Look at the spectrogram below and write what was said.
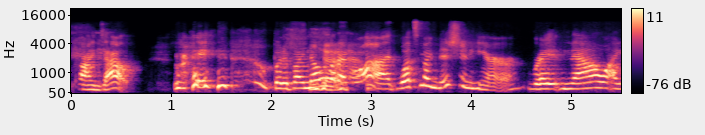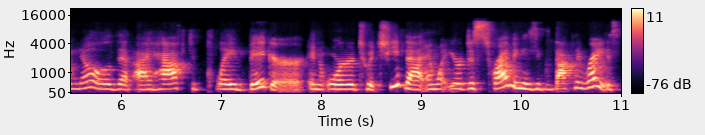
finds out right? But if I know yeah. what I want, what's my mission here? Right now, I know that I have to play bigger in order to achieve that. And what you're describing is exactly right. Is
